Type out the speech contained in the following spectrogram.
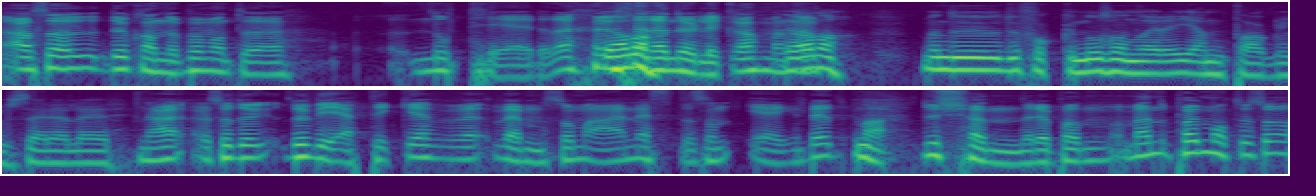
altså du kan jo på en måte notere det Ja under en ulykke. men ja da. Men du, du får ikke noen sånne gjentagelser eller Nei, altså du, du vet ikke hvem som er neste sånn egentlig. Nei. Du skjønner det på en Men på en måte så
